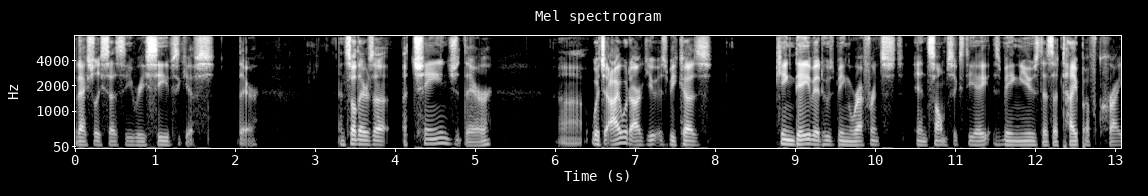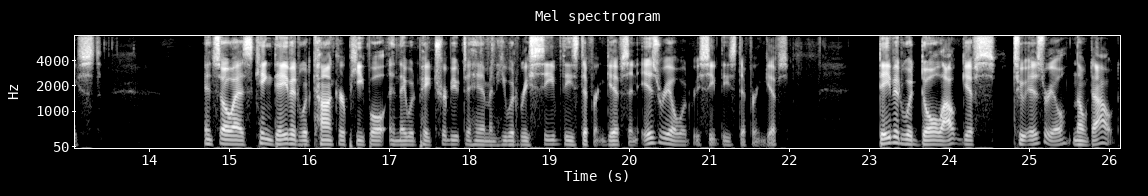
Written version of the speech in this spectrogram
It actually says he receives gifts there. And so there's a, a change there, uh, which I would argue is because King David, who's being referenced in Psalm 68, is being used as a type of Christ. And so, as King David would conquer people and they would pay tribute to him, and he would receive these different gifts, and Israel would receive these different gifts, David would dole out gifts to Israel, no doubt.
